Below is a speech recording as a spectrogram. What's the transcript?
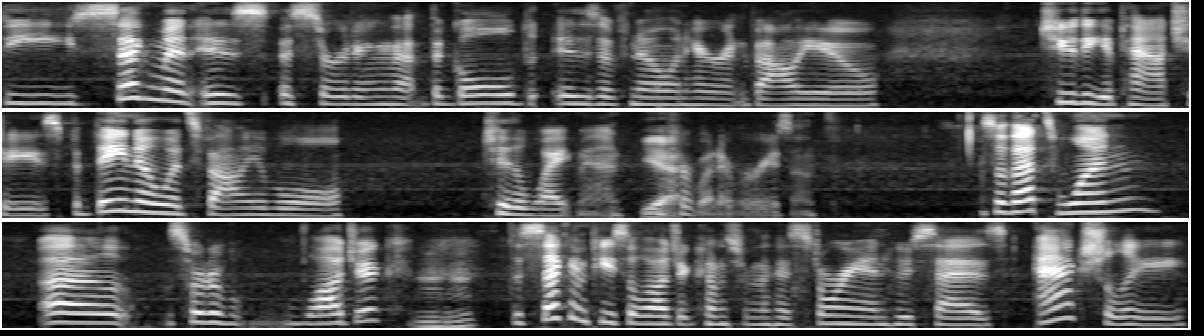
the segment is asserting that the gold is of no inherent value to the apaches but they know it's valuable to the white man Yeah. for whatever reason. So that's one uh, sort of logic. The second piece of logic comes from the historian who says actually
